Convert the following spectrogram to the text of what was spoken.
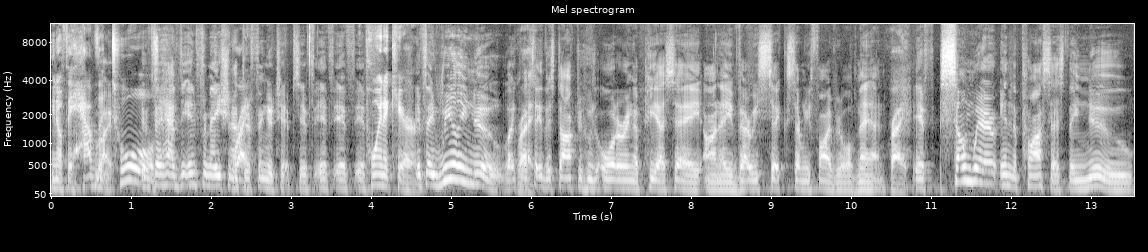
You know, if they have the Right. tools. If they have the information at their fingertips, if, if, if, if Point of care. if they really knew, like Right. let's say this doctor who's ordering a PSA on a very sick 75 year old man, Right. if somewhere in the process they knew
